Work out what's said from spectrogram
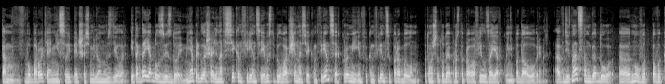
там в обороте они свои 5-6 миллионов сделали. И тогда я был звездой. Меня приглашали на все конференции. Я выступил вообще на всех конференциях, кроме инфоконференции по Рабеллуму, потому что туда я просто провафлил заявку и не подал вовремя. А в 2019 году, э, ну вот по ВК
